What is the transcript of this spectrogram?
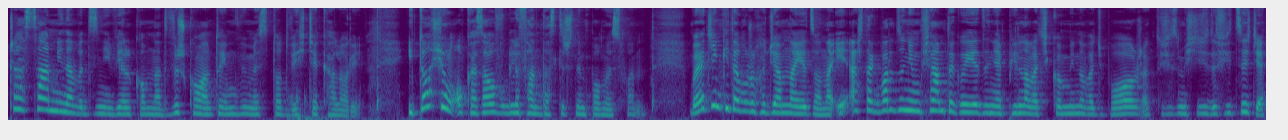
czasami nawet z niewielką nadwyżką, ale tutaj mówimy 100-200 kalorii. I to się okazało w ogóle fantastycznym pomysłem, bo ja dzięki temu, że chodziłam na jedzona i aż tak bardzo nie musiałam tego jedzenia pilnować kombinować, boże, jak to się zmieścić w deficycie,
